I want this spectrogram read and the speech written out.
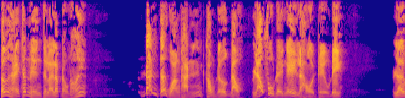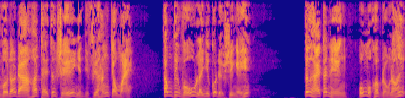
Tứ Hải Thánh Hiền thì lại lắc đầu nói, Đánh tới hoàn thành không được đâu, Lão Phu đề nghị là hồi triều đi. Lời vừa nói ra, hết thể tướng sĩ nhìn về phía hắn châu mày. Tông Thiên Vũ lại như có điều suy nghĩ. Tứ Hải Thánh Hiền uống một hớp rượu nói,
